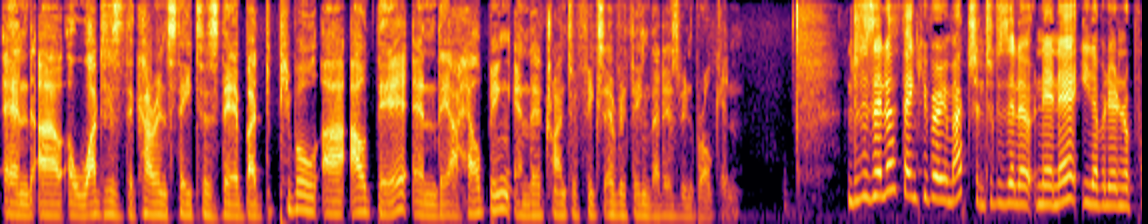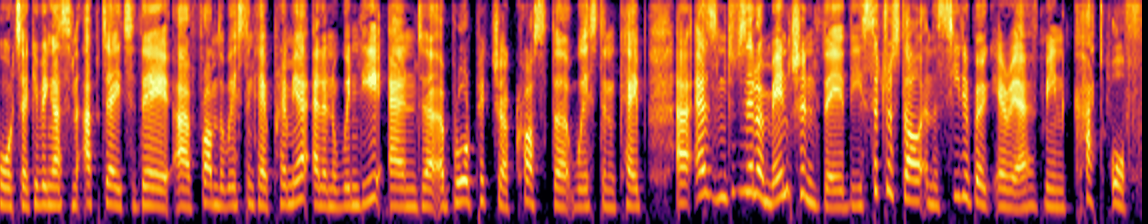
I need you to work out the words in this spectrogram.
and uh, what is the current status there. But people are out there and they are helping and they're trying to fix everything that has been broken. Ntutuzelo, thank you very much. And Ntutuzelo Nene, EWN reporter, giving us an update there uh, from the Western Cape Premier, Alan Winde, and uh, a broad picture across the Western Cape. Uh, as Ntutuzelo mentioned there, the Citrusdal and the Cederberg area have been cut off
